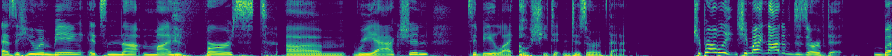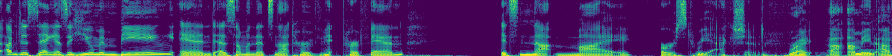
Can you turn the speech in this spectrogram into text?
As a human being, it's not my first um, reaction to be like, "Oh, she didn't deserve that." She probably, she might not have deserved it. But I'm just saying, as a human being and as someone that's not her her fan, it's not my first reaction. Right. I, I mean, I,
